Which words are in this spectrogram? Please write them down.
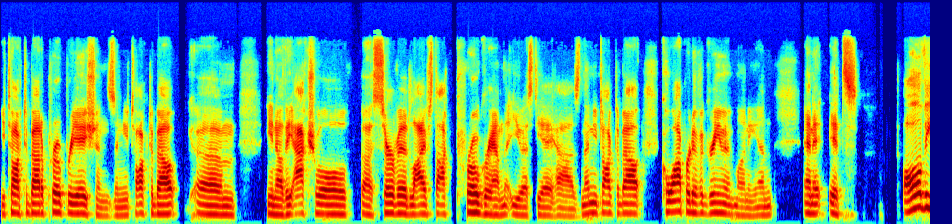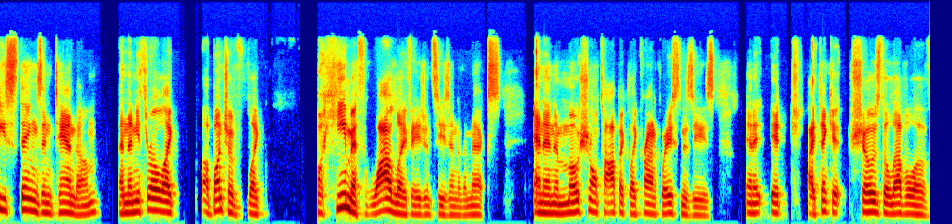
you talked about appropriations and you talked about um, you know the actual uh, livestock program that USDA has, and then you talked about cooperative agreement money, and and it, it's all these things in tandem, and then you throw like a bunch of like behemoth wildlife agencies into the mix, and an emotional topic like chronic wasting disease, and it it I think it shows the level of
